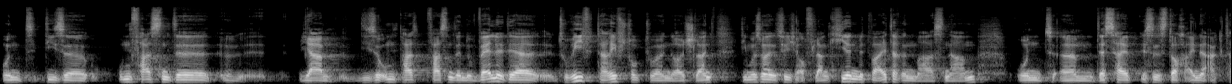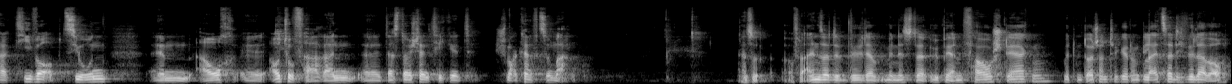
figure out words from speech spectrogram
und diese umfassende äh, ja, diese umfassende Novelle der Tarif Tarifstruktur in Deutschland, die muss man natürlich auch flankieren mit weiteren Maßnahmen. Und ähm, deshalb ist es doch eine attraktive Option, ähm, auch äh, Autofahrern äh, das Deutschlandticket schmackhaft zu machen. Also auf der einen Seite will der Minister ÖPNV stärken mit dem Deutschlandticket und gleichzeitig will er aber auch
